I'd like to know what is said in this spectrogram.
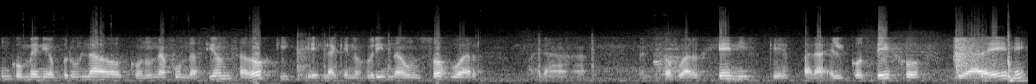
Un convenio, por un lado, con una fundación, Sadowski, que es la que nos brinda un software para el software Genis, que es para el cotejo de ADN,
